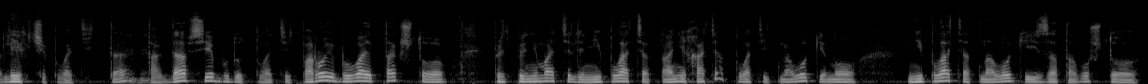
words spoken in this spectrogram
э, легче платить, да, Мгм. тогда все будут платить. Порой бывает так, что предприниматели не платят, они хотят платить налоги, но не платят налоги из-за того, что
